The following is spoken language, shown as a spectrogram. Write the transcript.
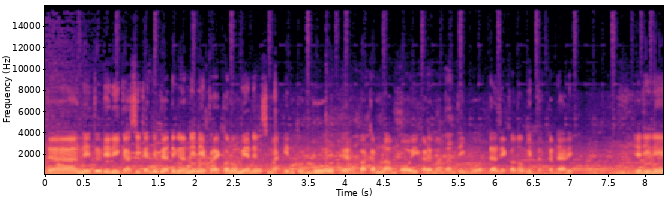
dan itu didikasikan juga dengan ini perekonomian yang semakin tumbuh ya bahkan melampaui Kalimantan Timur dan ekonomi terkendali jadi ini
